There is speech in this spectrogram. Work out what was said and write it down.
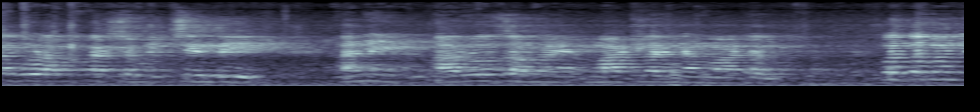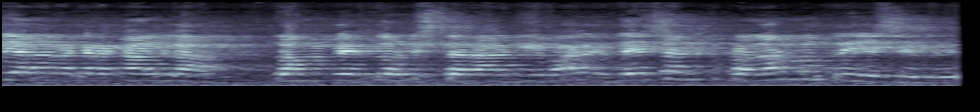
కూడా అవకాశం ఇచ్చింది అని ఆ రోజు ఆమె మాట్లాడిన మాటలు. కొంతమంది అలా రకరకాలుగా తమ పేరుతో ఇస్తారాగి వారి దేశానికి ప్రధానమంత్రి చేసింది.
